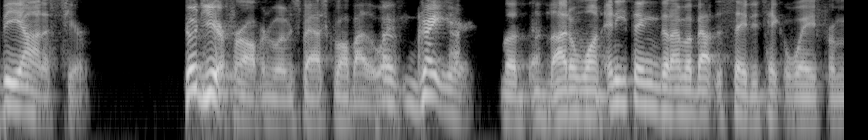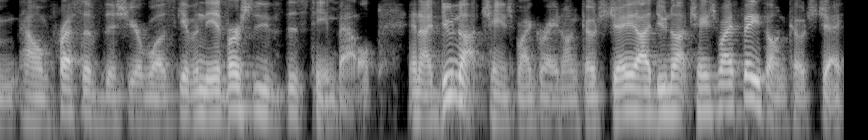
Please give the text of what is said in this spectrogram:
be honest here. Good year for Auburn women's basketball, by the way. Oh, great year. I don't want anything that I'm about to say to take away from how impressive this year was, given the adversity that this team battled. And I do not change my grade on Coach Jay. I do not change my faith on Coach Jay.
